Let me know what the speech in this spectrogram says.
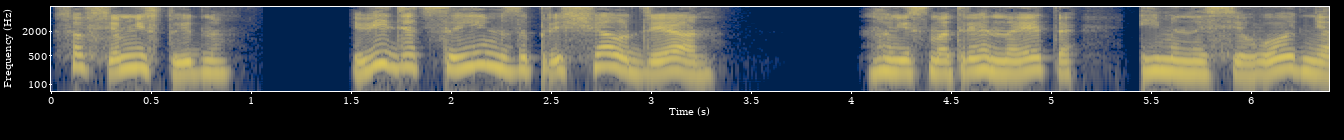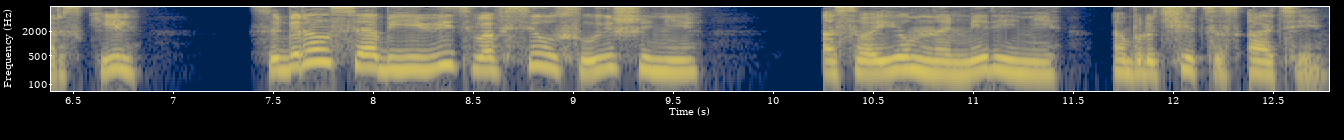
совсем не стыдно. Видеться им запрещал Адриан. Но, несмотря на это, именно сегодня Арскиль собирался объявить во всеуслышание о своем намерении обручиться с Атией.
